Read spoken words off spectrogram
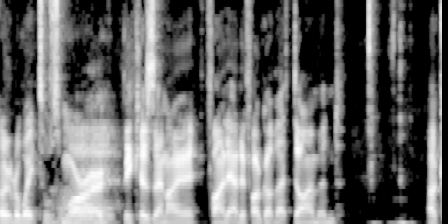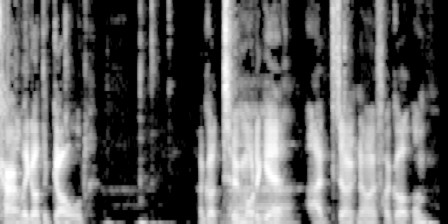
But I got to wait till oh, tomorrow oh, yeah. because then I find out if I got that diamond. I currently got the gold. I got two uh, more to get. Ah. I don't know if I got them.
